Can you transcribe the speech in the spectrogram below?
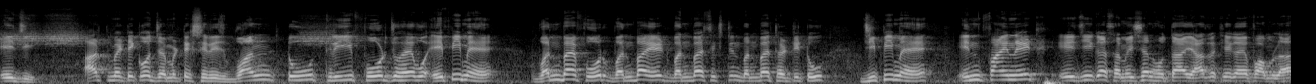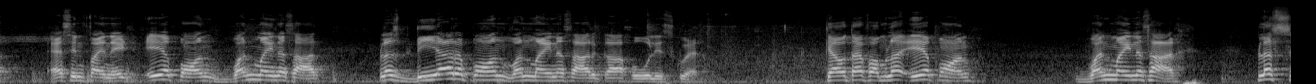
ए जी अर्थमेटिक और geometric series one two three four जो है वो ए पी में है। One by four one by eight one by sixteen one by thirty two G P में है। इनफाइनेट ए जी का समीशन होता है। याद रखिएगा ये formula S infinite A upon one minus R plus D R upon one minus R का होल स्क्वायर क्या होता है formula A upon one minus R plus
